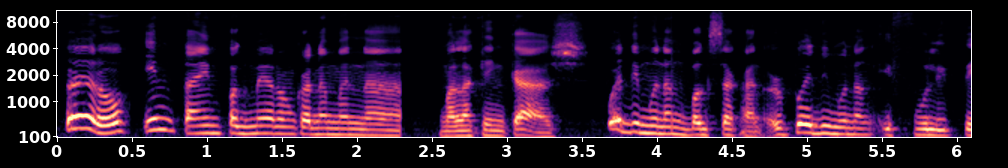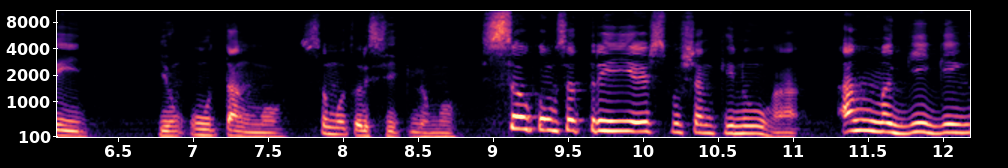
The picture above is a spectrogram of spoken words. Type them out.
Pero, in time, pag meron ka naman na malaking cash, pwede mo nang bagsakan or pwede mo nang i-fully paid yung utang mo sa motorsiklo mo. So, kung sa 3 years mo siyang kinuha, ang magiging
